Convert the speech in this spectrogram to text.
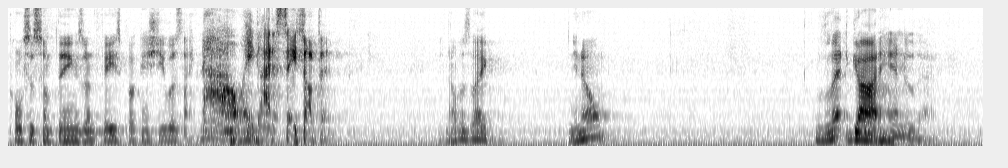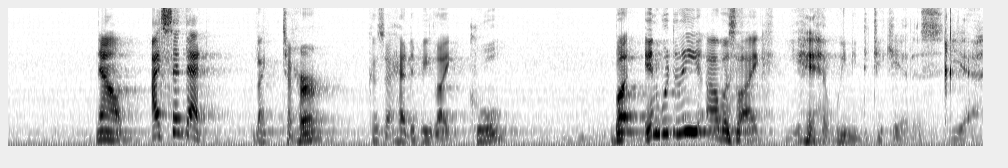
posted some things on Facebook, and she was like, No, we got to say something. And I was like, You know, let God handle that. Now, I said that like to her because I had to be like cool. But inwardly, I was like, yeah, we need to take care of this. Yeah.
